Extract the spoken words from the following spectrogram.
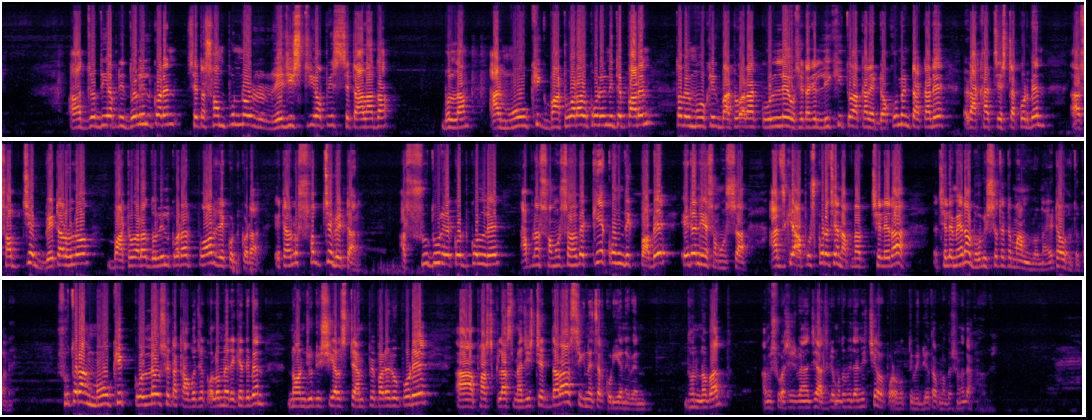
আর যদি আপনি দলিল করেন, সেটা সম্পূর্ণ রেজিস্ট্রি অফিস, সেটা আলাদা, বললাম। আর মৌখিক বাটোয়ারাও করে নিতে পারেন, তবে মৌখিক বাটোয়ারা করলেও সেটাকে লিখিত আকারে, ডকুমেন্ট আকারে রাখার চেষ্টা করবেন। আর সবচেয়ে বেটার হলো বাটোয়ারা দলিল করার পর রেকর্ড করা। এটা হলো সবচেয়ে বেটার আর শুধু রেকর্ড করলে আপনার সমস্যা হবে কে কোন দিক পাবে, এটা নিয়ে সমস্যা। আজকে আপোষ করেছেন আপনার ছেলেরা ছেলেমেয়েরা ভবিষ্যতে এটা মানলো না, এটাও হতে পারে। সুতরাং মৌখিক করলেও সেটা কাগজে কলমে রেখে দেবেন নন জুডিশিয়াল স্ট্যাম্প পেপারের উপরে ফার্স্ট ক্লাস ম্যাজিস্ট্রেট দ্বারা সিগনেচার করিয়ে নেবেন। ধন্যবাদ। আমি সুভাষিস ব্যানার্জি, আজকের মতো বিদায় নিচ্ছি, আবার পরবর্তী ভিডিওতে আপনাদের সঙ্গে দেখা হবে।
